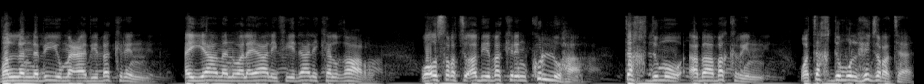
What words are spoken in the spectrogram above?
ظل النبي مع أبي بكر أياما وليالي في ذلك الغار وأسرة أبي بكر كلها تخدم أبا بكر وتخدم الهجرة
